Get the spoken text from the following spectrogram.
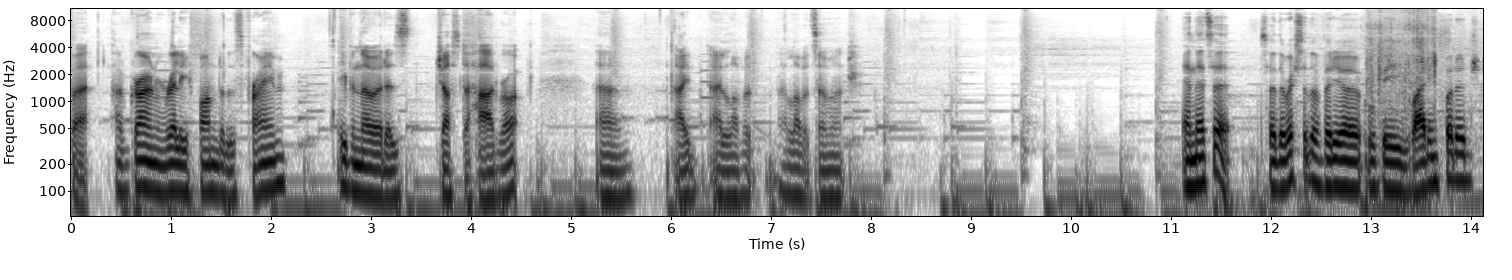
but I've grown really fond of this frame, even though it is just a Hardrock. Um, I, I love it. I love it so much. And that's it. So the rest of the video will be riding footage.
